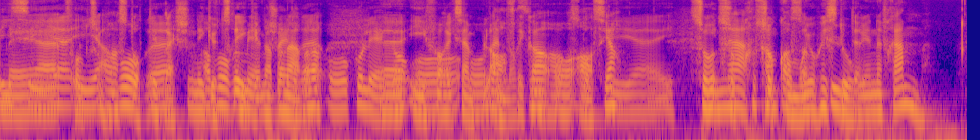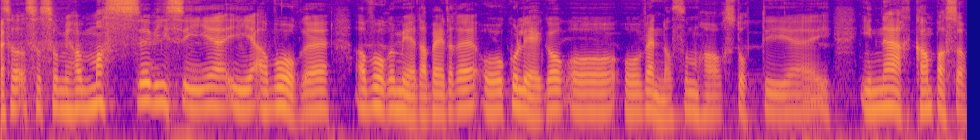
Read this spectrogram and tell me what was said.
i- med folk i som har stått i bresjen i Guds rike misjonærer. eh, i venner Afrika og Asia. i, eh, i- Så, i kommer jo historiene frem. Så, så, så vi har massevis i, i, av, våre, av våre medarbeidere og kolleger og, og venner som har stått i, i, i nærkamp, altså,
